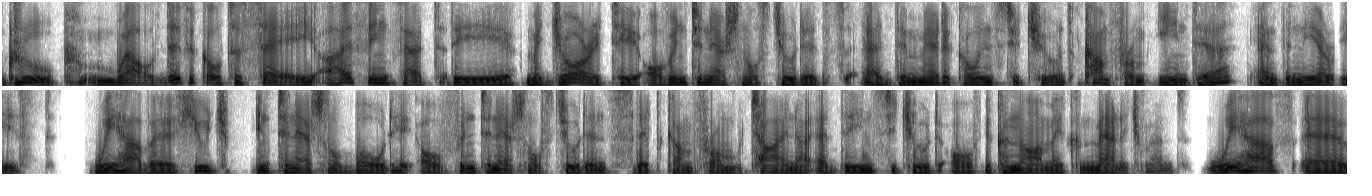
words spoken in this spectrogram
group? Well, difficult to say. I think that the majority of international students at the Medical Institute come from India and the Near East. We have a huge international body of international students that come from China at the Institute of Economic Management. We have a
